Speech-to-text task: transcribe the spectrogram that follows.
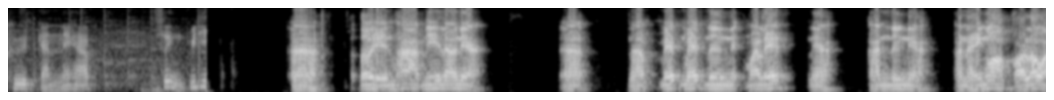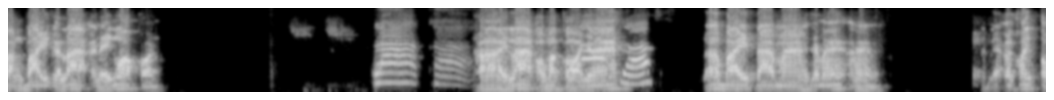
พืชกันนะครับ ซึ่งวิธีอ่าเธอเห็นภาพนี้แล้วเนี่ยนะนะเม็ดเม็ดหนึ่งเนี่ยเมล็ดเนี่ย อันหนึ่งเนี่ย อันไหนงอกก่อนระหว่างใบกับรากอันไหนงอกก่อน รากค่ะใช่รากออกมาก่อนใช่ไหมครับแล้วใบตามมาใช่ไหมอ่านั่นแหละค่อยๆโต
